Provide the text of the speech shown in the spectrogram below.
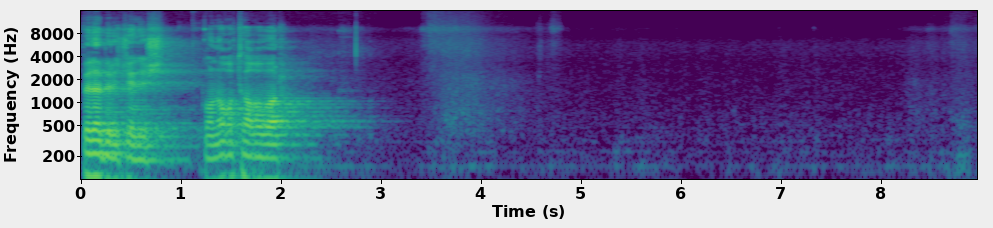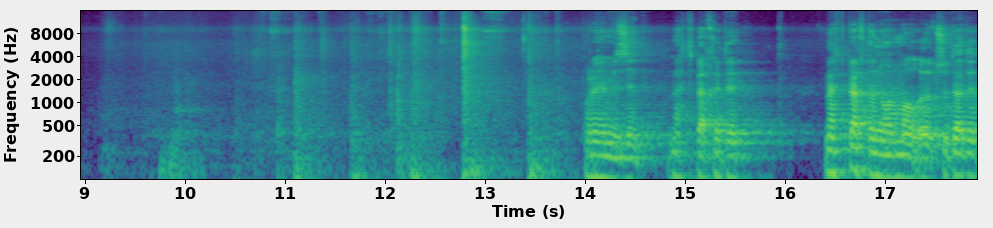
Belə bir geniş qonaq otağı var. Bura evimizin mətbəxidir. Mətbəx də normal ölçüdədir.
